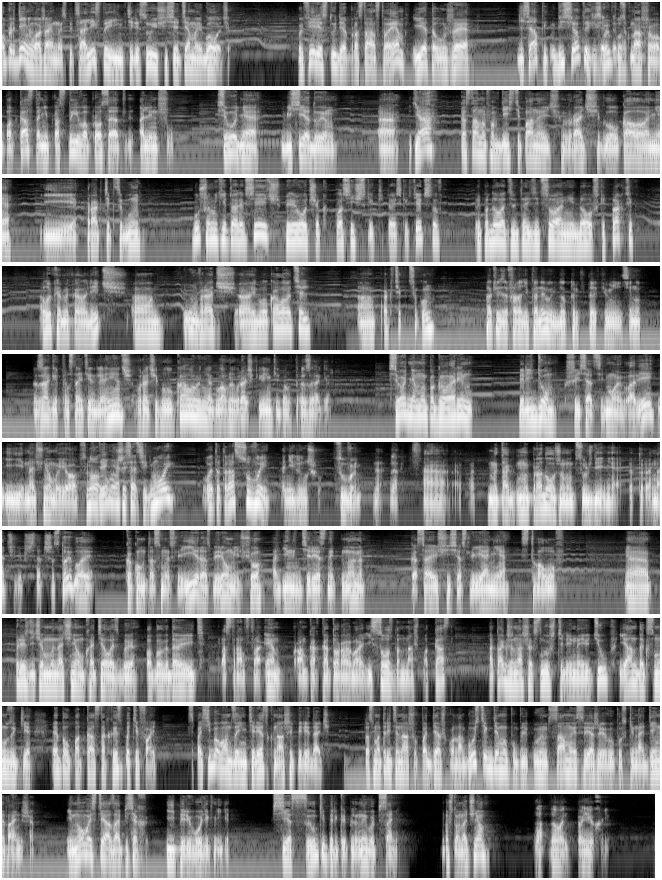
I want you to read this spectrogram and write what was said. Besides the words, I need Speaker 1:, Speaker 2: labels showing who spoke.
Speaker 1: Добрый день, уважаемые специалисты и интересующиеся темой иголочек. В эфире студия «Пространство М», и это уже десятый,
Speaker 2: Десятый?
Speaker 1: выпуск нашего подкаста «Непростые вопросы от Алиншу». Сегодня беседуем э, я, Костанов Авдей Степанович, врач иглоукалывания и практик цигун.
Speaker 2: Буша Никита Алексеевич, переводчик классических китайских текстов, преподаватель традиционных даосских практик.
Speaker 3: Лука Михайлович, а, ну, врач-иглоуколотель, а, а, практик Цигун.
Speaker 4: Хафизов Ради Каневич, доктор китайской медицины.
Speaker 5: Загер Константин Леонидович, врач иглоукалывания, главный врач клиники доктора Загер.
Speaker 1: Сегодня мы поговорим, перейдем к 67 главе и начнем ее обсуждение.
Speaker 5: Но 67 в этот раз Сувэй, а не Линшу.
Speaker 1: Сувань, да.
Speaker 5: Да.
Speaker 1: А, мы, так, мы продолжим обсуждение, которое начали в 66 главе в каком-то смысле, и разберем еще один интересный феномен, касающийся слияния стволов. Э, Прежде чем мы начнем, хотелось бы поблагодарить пространство М, в рамках которого и создан наш подкаст, а также наших слушателей на YouTube, Яндекс Музыки, Apple подкастах и Spotify. Спасибо вам за интерес к нашей передаче. Посмотрите нашу поддержку на Boosty, где мы публикуем самые свежие выпуски на день раньше. И новости о записях и переводе книги. Все ссылки прикреплены в описании. Ну что, начнем?
Speaker 5: Да, давай, поехали.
